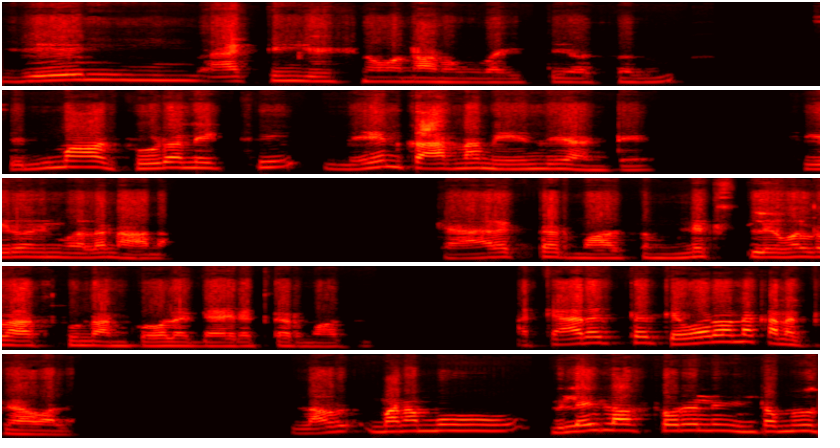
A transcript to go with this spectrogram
ఏం యాక్టింగ్ చేసినావు అన్నా నువ్వు అయితే అసలు? సినిమా చూడడానికి మెయిన్ కారణం ఏంది అంటే హీరోయిన్ వాళ్ళ నాన్న. క్యారెక్టర్ మాత్రం నెక్స్ట్ లెవెల్ రాసుకుంది అనుకోవాలి డైరెక్టర్ మాత్రం. ఆ క్యారెక్టర్కి ఎవరైనా కనెక్ట్ కావాలి. లవ్ మనము విలేజ్ లవ్ స్టోరీలు ఇంతకుముందు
